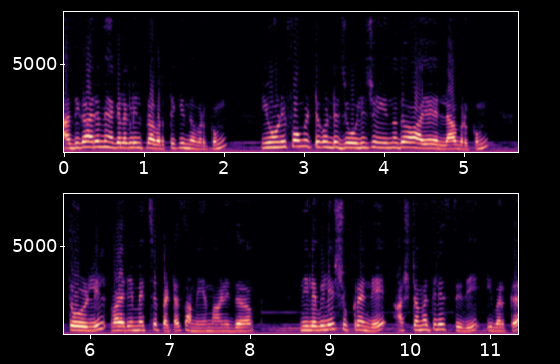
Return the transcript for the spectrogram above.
അധികാര മേഖലകളിൽ പ്രവർത്തിക്കുന്നവർക്കും യൂണിഫോം ഇട്ടുകൊണ്ട് ജോലി ചെയ്യുന്നതോ ആയ എല്ലാവർക്കും തൊഴിലിൽ വളരെ മെച്ചപ്പെട്ട സമയമാണിത്. നിലവിലെ ശുക്രന്റെ അഷ്ടമത്തിലെ സ്ഥിതി ഇവർക്ക്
